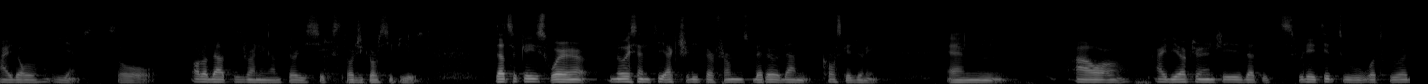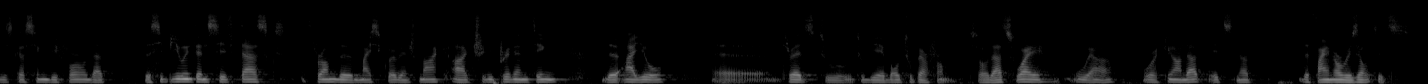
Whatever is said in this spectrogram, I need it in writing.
idle VMs. So all of that is running on 36 logical CPUs. That's a case where no SMT actually performs better than core scheduling. And our idea currently is that it's related to what we were discussing before, that the CPU intensive tasks from the MySQL benchmark are actually preventing the I.O. Uh, threads to, to be able to perform. So that's why we are working on that. It's not the final result, it's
